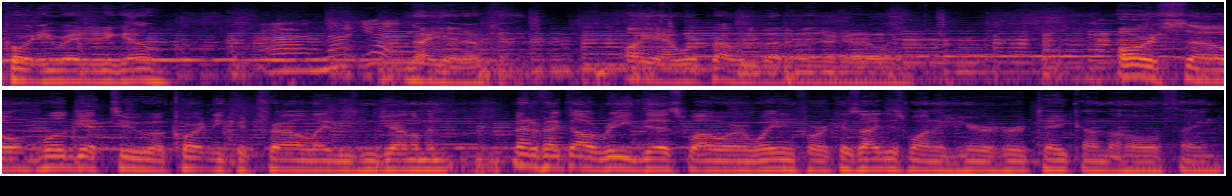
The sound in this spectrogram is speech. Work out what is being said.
Courtney ready to go? Uh, not yet. Not yet, okay. Oh, yeah, we're probably about a minute early. Or so. We'll get to uh, Courtney Cottrell, ladies and gentlemen. Matter of fact, I'll read this while we're waiting for her because I just want to hear her take on the whole thing.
